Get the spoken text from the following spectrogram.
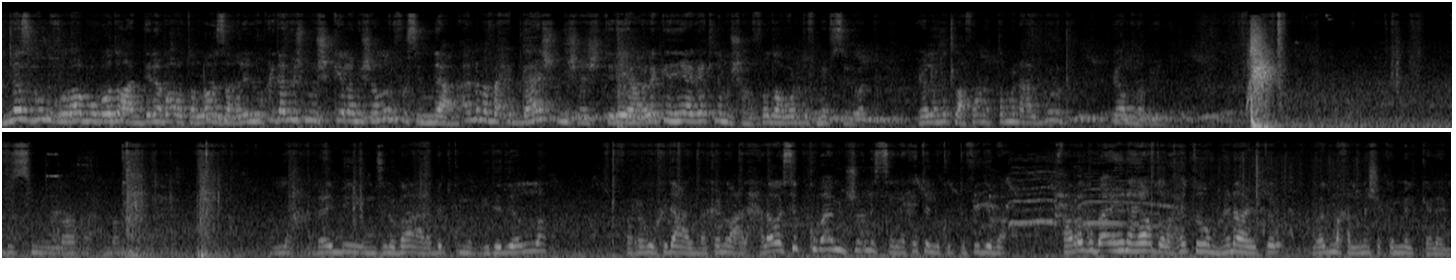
الناس جم غراب وبضوا عندنا بقى وطلعوا زغالين وكده مش مشكلة مش هنرفض النعمه أنا ما بحبهاش مش هشتريها ولكن هي جات لي مش هرفضها برضه في نفس الوقت. يلا نطلع فوق نطمن على البرج. يلا بينا. بسم الله الرحمن الرحيم. الله حبايبي انزلوا بقى على بيتكم الجديد. يلا. اتفرجوا كده على المكان وعلى الحلاوة. سيبكم بقى من شغل السلكات اللي كنتوا فيه دي بقى. اتفرجوا بقى هنا هياخدوا راحتهم. هنا هيطيروا. الواد ما خلاناش اكمل كلامي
